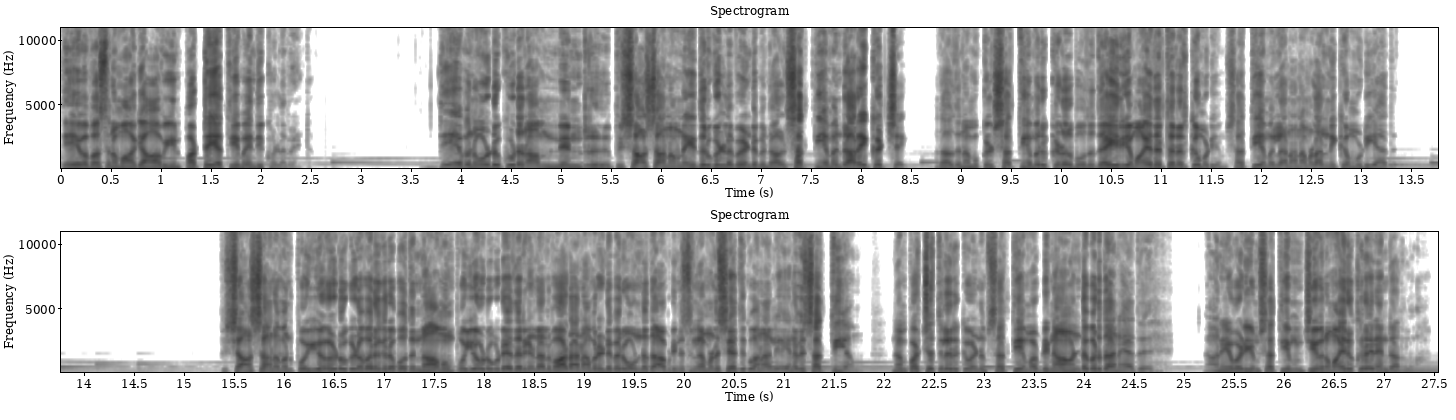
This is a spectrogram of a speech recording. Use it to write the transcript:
தேவவசனமாகிய ஆவியின் பட்டயத்தையும் ஏந்திக் கொள்ள வேண்டும். தேவனோடு கூட நாம் நின்று பிசாசானவனை எதிர்கொள்ள வேண்டும் என்றால் சத்தியம் என்ற அரைக்கச்சை அதாவது நமக்குள் சத்தியம் இருக்கிற போது தைரியமா எதிர்த்து நிற்க முடியும். சத்தியம் இல்லைன்னா நம்மளால் நிற்க முடியாது. பிசாசானவன் பொய்யோடு கூட வருகிற போது நாமும் பொய்யோடு கூட எதிர்கின்றால் வாடா நாம் ரெண்டு பேரும் ஒண்ணுதான் அப்படின்னு சொல்லி நம்மளை சேர்த்துக்குவானா இல்லையா? எனவே சத்தியம் நம் பட்சத்தில் இருக்க வேண்டும். சத்தியம் அப்படின்னா ஆண்டவர் தானே அது. நானே வழியும் சத்தியமும் ஜீவனமாக இருக்கிறேன் என்றார்களா?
